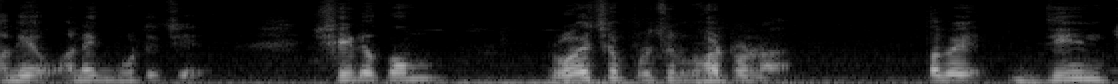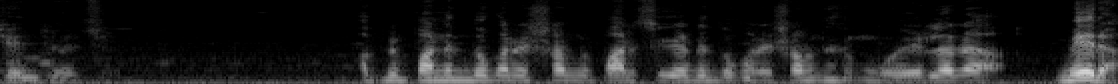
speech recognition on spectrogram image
আগে অনেক ঘটেছে। সেই রকম রয়েছে প্রচুর ঘটনা, তবে দিন চেঞ্জ হয়েছে। আপনি পানের দোকানের সামনে, পান সিগারেটের দোকানের সামনে, মহিলারা, মেয়েরা,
